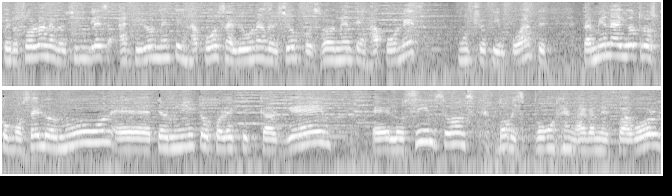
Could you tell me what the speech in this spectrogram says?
pero solo en la versión inglesa. Anteriormente en Japón salió una versión pues solamente en japonés mucho tiempo antes. También hay otros como Sailor Moon, eh, Terminator Collective Card Game, eh, Los Simpsons, Bob Esponja, háganme el favor,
